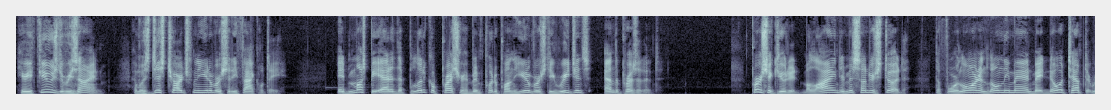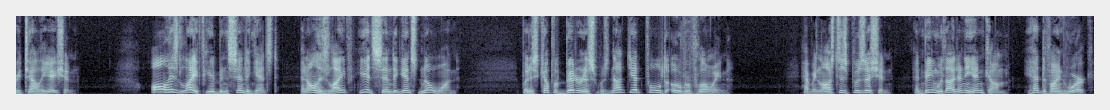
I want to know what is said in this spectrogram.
He refused to resign and was discharged from the university faculty. It must be added that political pressure had been put upon the university regents and the president. Persecuted, maligned, and misunderstood, the forlorn and lonely man made no attempt at retaliation. All his life he had been sinned against, and all his life he had sinned against no one. But his cup of bitterness was not yet full to overflowing. Having lost his position, and being without any income, he had to find work.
